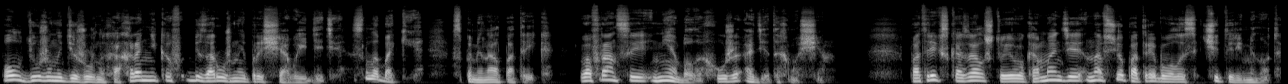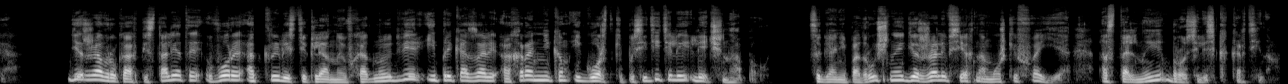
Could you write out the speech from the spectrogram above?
Полдюжины дежурных охранников, безоружные прыщавые дети, слабаки, вспоминал Патрик. Во Франции не было хуже одетых мужчин. Патрик сказал, что его команде на все потребовалось 4 минуты. Держа в руках пистолеты, воры открыли стеклянную входную дверь и приказали охранникам и горстке посетителей лечь на пол. Цыгане подручные держали всех на мушке в фойе, остальные бросились к картинам.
